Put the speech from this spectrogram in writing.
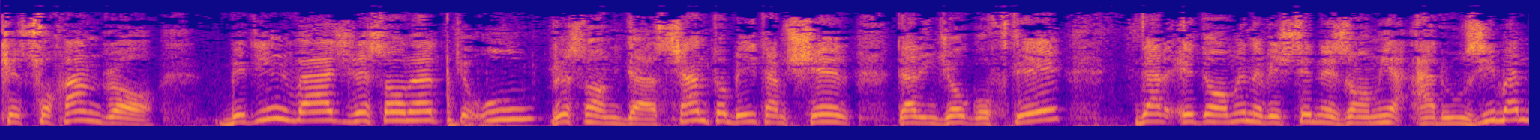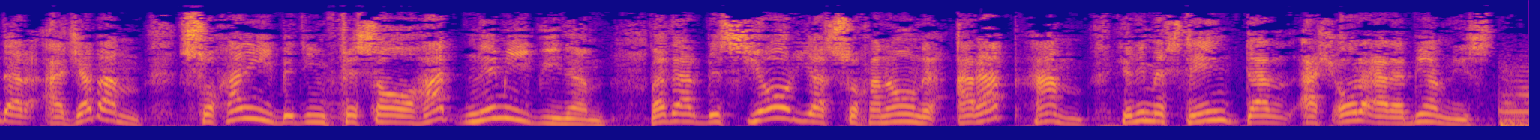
که سخن را بدین وجه رساند که او رسانیده است. چند تا بیت هم شعر در اینجا گفته در ادامه نوشته نظامی عروزی من در عجبم سخنی بدین فساحت نمی بینم و در بسیاری از سخنان عرب هم. یعنی مثل این در اشعار عربی هم نیست.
